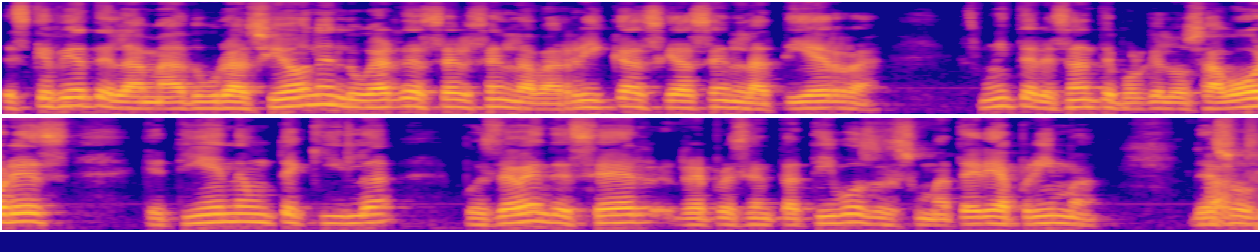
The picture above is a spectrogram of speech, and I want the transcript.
es que fíjate, la maduración en lugar de hacerse en la barrica se hace en la tierra. Es muy interesante porque los sabores que tiene un tequila pues deben de ser representativos de su materia prima, de esos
